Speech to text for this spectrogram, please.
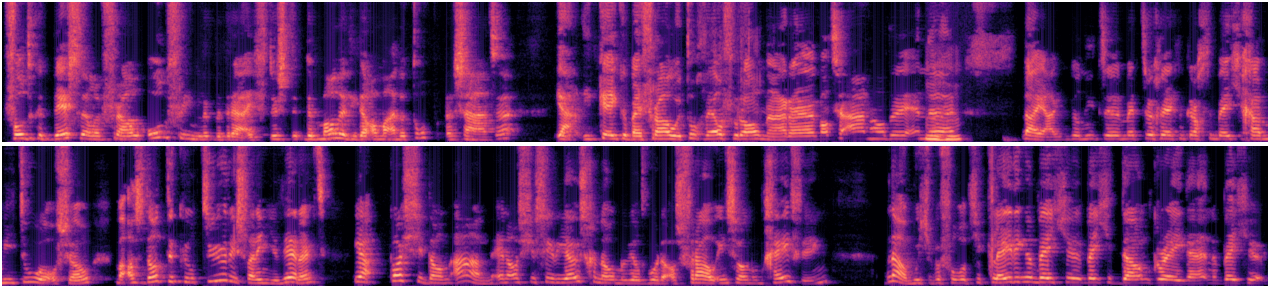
vond ik het best wel een vrouwonvriendelijk bedrijf. Dus de, de mannen die daar allemaal aan de top eh, zaten, ja, die keken bij vrouwen toch wel vooral naar eh, wat ze aan hadden. En, eh, Mhm. nou ja, ik wil niet uh, met terugwerkende kracht een beetje gaan metooen of zo. Maar als dat de cultuur is waarin je werkt, ja, pas je dan aan. En als je serieus genomen wilt worden als vrouw in zo'n omgeving, nou moet je bijvoorbeeld je kleding een beetje, een beetje downgraden en een beetje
